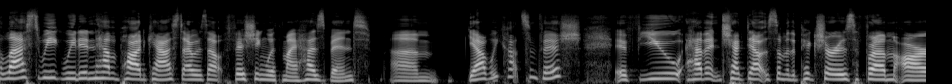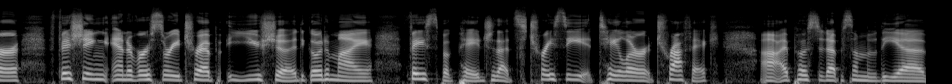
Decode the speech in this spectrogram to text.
last week we didn't have a podcast. I was out fishing with my husband. Um, yeah, we caught some fish. If you haven't checked out some of the pictures from our fishing anniversary trip, you should go to my Facebook page. That's Tracy Taylor Traffic. Uh, I posted up some of the. Uh,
